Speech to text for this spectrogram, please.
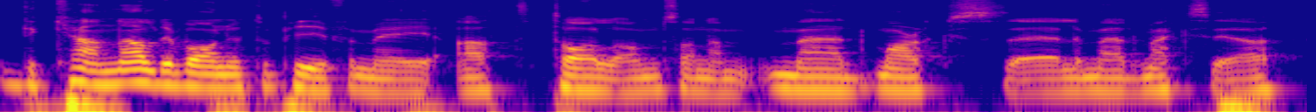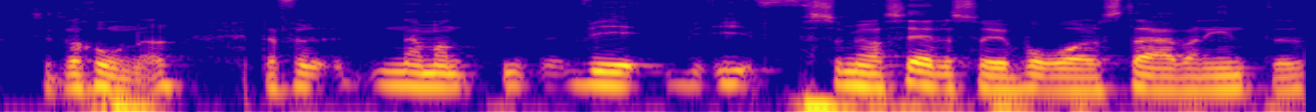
det kan aldrig vara en utopi för mig att tala om sådana Mad Marks eller Mad Maxiga situationer. Därför när man, vi, vi, som jag ser det så är vår strävan inte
